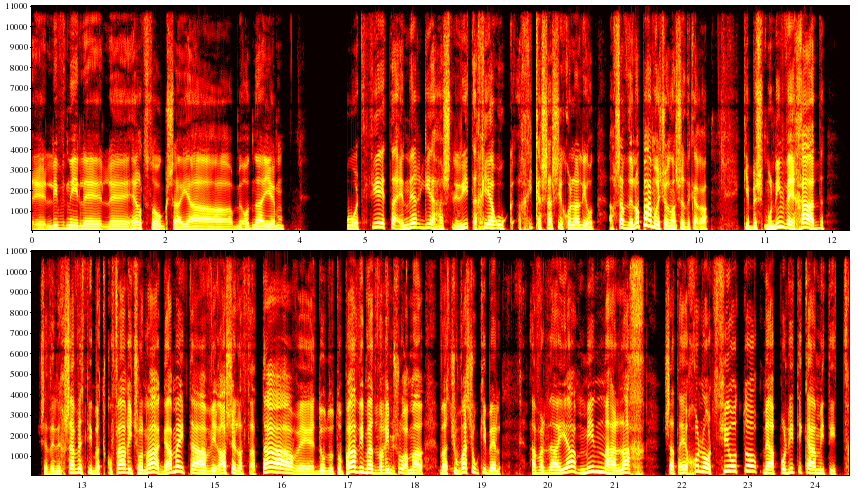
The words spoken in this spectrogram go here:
אה, לבני להרצוג, שהיה מאוד מאיים, הוא הוציא את האנרגיה השלילית הכי ארוך, הכי קשה שיכולה להיות. עכשיו, זה לא פעם ראשונה שזה קרה, כי ב-81, שזה נחשב אצלי בתקופה הראשונה, גם הייתה אווירה של הסתה, ודודו טופזי מהדברים שהוא אמר, והתשובה שהוא קיבל, אבל זה היה מין מהלך שאתה יכול להוציא אותו מהפוליטיקה האמיתית.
